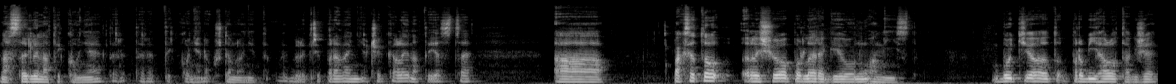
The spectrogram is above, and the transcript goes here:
nasedli na ty koně, které, které ty koně už tam na ně byly připraveni a čekali na ty jezdce. A pak se to lišilo podle regionu a míst. Buď to probíhalo tak, že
